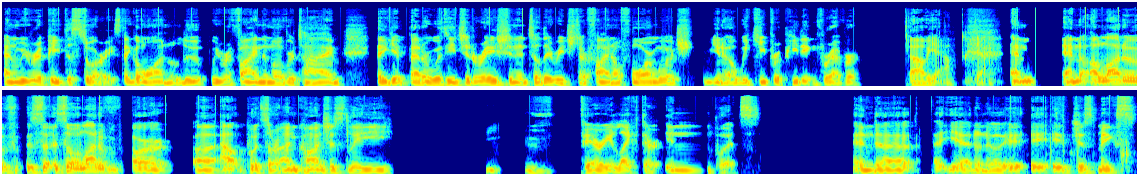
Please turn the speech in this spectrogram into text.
and we repeat the stories. They go on a loop. We refine them over time. They get better with each iteration until they reach their final form, which you know we keep repeating forever Oh yeah, yeah, and and a lot of so, so a lot of our uh, outputs are unconsciously very like their inputs and uh yeah i don't know it it, it just makes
